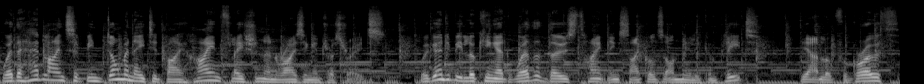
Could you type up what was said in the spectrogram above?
where the headlines have been dominated by high inflation and rising interest rates. We're going to be looking at whether those tightening cycles are nearly complete, the outlook for growth,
